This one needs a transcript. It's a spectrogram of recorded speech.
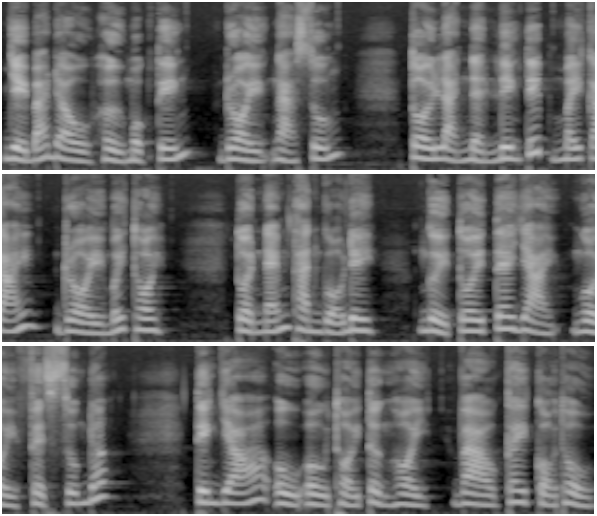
Nhị bá đầu hừ một tiếng, rồi ngã xuống. Tôi lại nện liên tiếp mấy cái, rồi mới thôi. Tôi ném thanh gỗ đi, người tôi tê dại ngồi phịch xuống đất. Tiếng gió ù ù thổi từng hồi vào cây cổ thụ.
